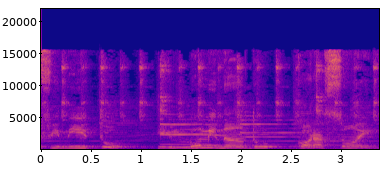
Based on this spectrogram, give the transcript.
infinito, iluminando corações.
